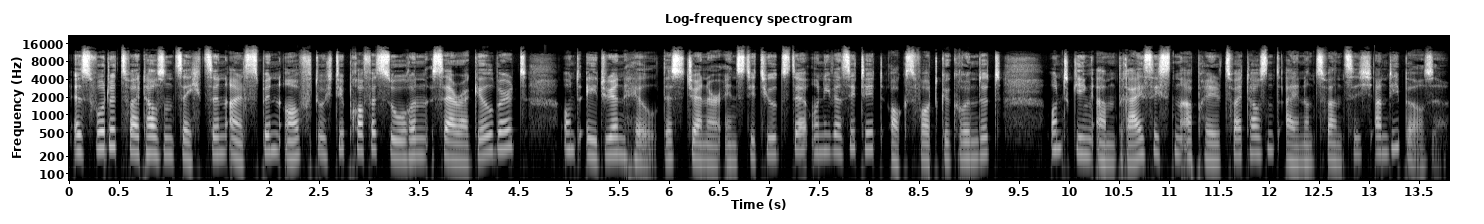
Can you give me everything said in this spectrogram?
Es wurde 2016 als Spin-off durch die Professoren Sarah Gilbert und Adrian Hill des Jenner Instituts der Universität Oxford gegründet und ging am 30. April 2021 an die Börse.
